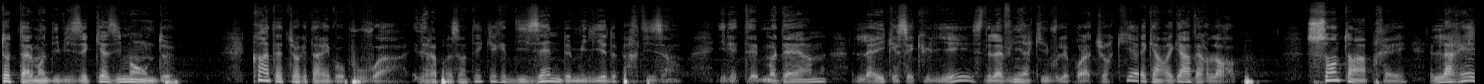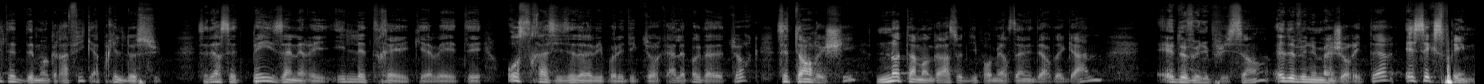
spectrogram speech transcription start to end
totalement divisé, quasiment en deux. Quand Atatürk est arrivé au pouvoir, il représentait quelques dizaines de milliers de partisans. Il était moderne, laïque et séculier, c'était l'avenir qu'il voulait pour la Turquie avec un regard vers l'Europe. Cent ans après, la réalité démographique a pris le dessus. C'est-à-dire cette paysannerie illettrée qui avait été ostracisée de la vie politique turque à l'époque d'Atatürk s'est enrichie, notamment grâce aux dix premières années d'Erdogan, est devenu puissant, est devenu majoritaire et s'exprime.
